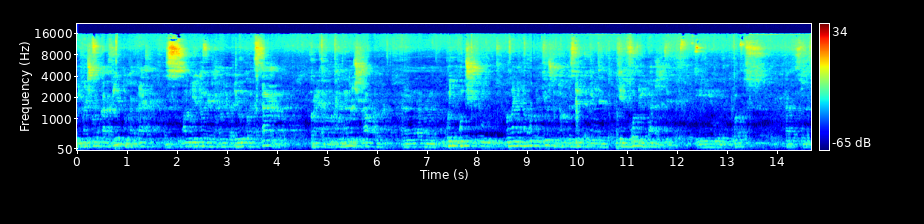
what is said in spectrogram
небольшому конфликту, когда с аудиторией, которая привыкла к старым правилам, она начинала э, быть очень, была недовольна тем, что только стоят какие-то телефоны и гаджеты. И вот, как сказать,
